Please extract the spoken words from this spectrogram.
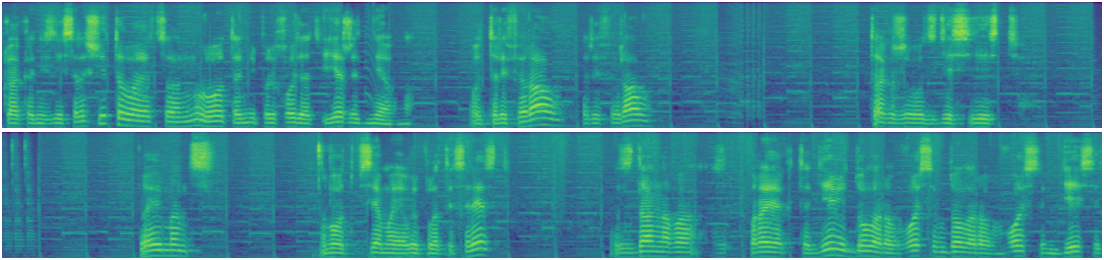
как они здесь рассчитываются. Ну вот они приходят ежедневно. Вот реферал, реферал. Также вот здесь есть payments. Вот все мои выплаты средств с данного проекта 9 долларов, 8 долларов, 8, 10,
